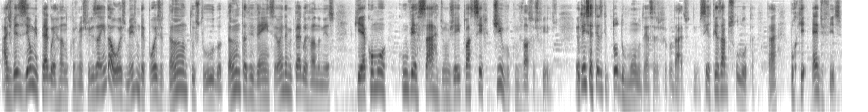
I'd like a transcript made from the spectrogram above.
às vezes eu me pego errando com os meus filhos ainda hoje, mesmo depois de tanto estudo, tanta vivência, eu ainda me pego errando nisso, que é como conversar de um jeito assertivo com os nossos filhos. Eu tenho certeza que todo mundo tem essa dificuldade, certeza absoluta, tá? Porque é difícil.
